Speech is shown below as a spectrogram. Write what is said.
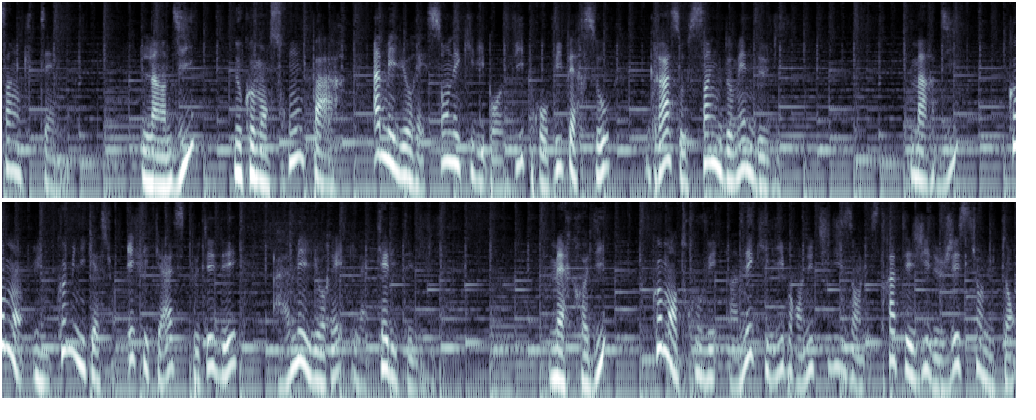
cinq thèmes. Lundi, nous commencerons par améliorer son équilibre vie pro-vie perso grâce aux cinq domaines de vie. Mardi, comment une communication efficace peut aider à améliorer la qualité de vie. Mercredi, comment trouver un équilibre en utilisant les stratégies de gestion du temps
